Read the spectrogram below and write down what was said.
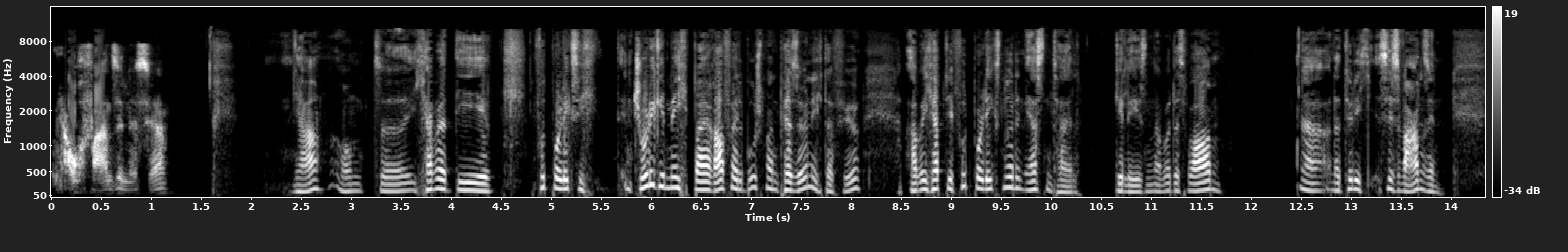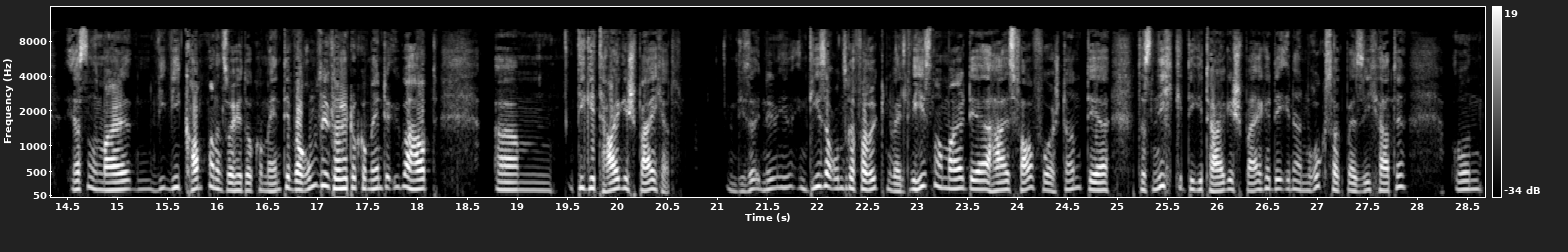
ja auch Wahnsinn ist, ja. Ja, und äh, ich habe die Football League sich entschuldige mich bei Raphael Buschmann persönlich dafür, aber ich habe die Football Leagues nur den ersten Teil gelesen, aber das war äh, natürlich, es ist Wahnsinn. Erstens mal, wie, wie kommt man an solche Dokumente? Warum sind solche Dokumente überhaupt ähm, digital gespeichert? In dieser, in, in dieser unserer verrückten Welt. Wie hieß nochmal der HSV-Vorstand, der das nicht digital gespeicherte in einem Rucksack bei sich hatte und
